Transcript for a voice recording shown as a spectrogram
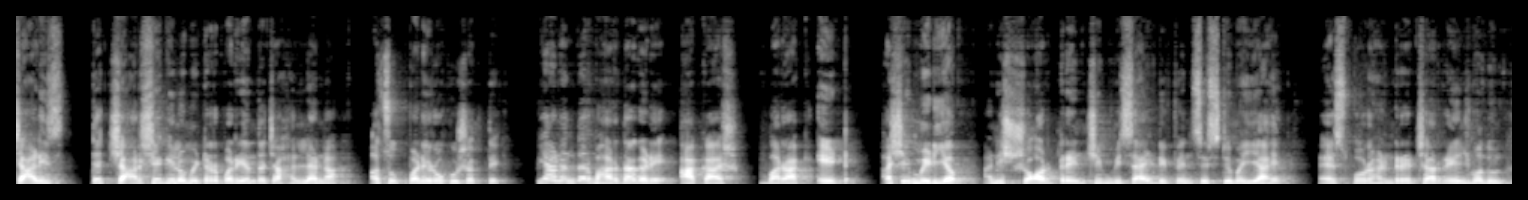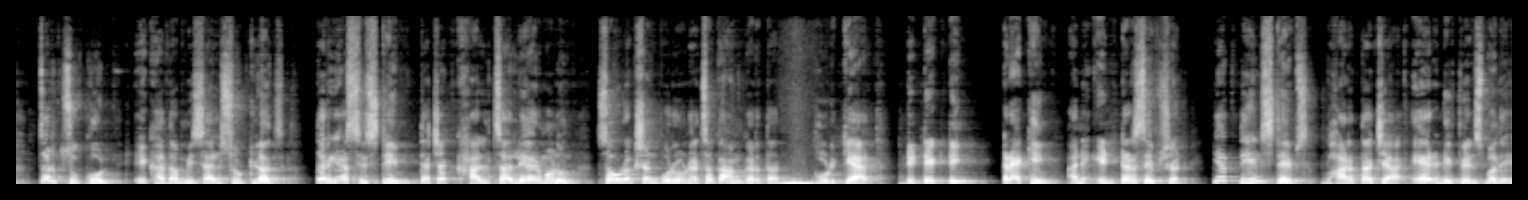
चाळीस ते चारशे किलोमीटर पर्यंतच्या हल्ल्यांना अचूकपणे रोखू शकते. यानंतर भारताकडे आकाश बराक एट अशी मीडियम आणि शॉर्ट रेंजची मिसाईल डिफेन्स सिस्टीमही आहे. एस फोर हंड्रेडच्या रेंजमधून जर चुकून एखादा मिसाईल सुटलंच तर या सिस्टीम त्याच्या खालचा लेअर म्हणून संरक्षण पुरवण्याचं काम करतात. थोडक्यात डिटेक्टिंग ट्रॅकिंग आणि इंटरसेप्शन या तीन स्टेप्स भारताच्या एअर डिफेन्समध्ये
